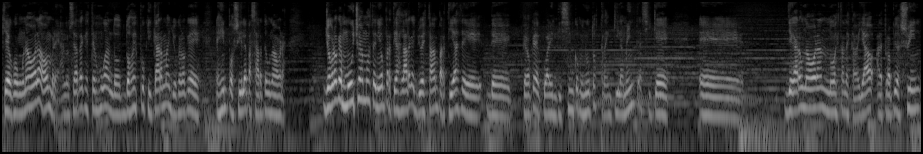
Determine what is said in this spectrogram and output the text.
Que con una hora, hombre, a no ser de que estén jugando dos Spooky Karma, yo creo que es imposible pasarte una hora. Yo creo que muchos hemos tenido partidas largas, yo estaba en partidas de, de creo que de 45 minutos tranquilamente, así que... Eh, llegar a una hora no es tan descabellado. Al propio Swing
